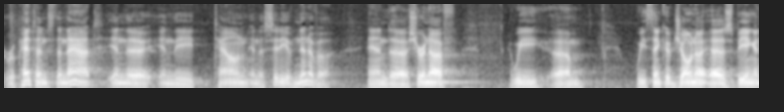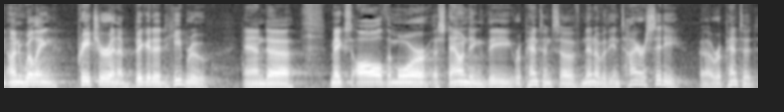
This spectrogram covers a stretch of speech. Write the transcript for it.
repentance than that in the, in the town, in the city of Nineveh. And uh, sure enough, we, um, we think of Jonah as being an unwilling preacher and a bigoted Hebrew, and uh, makes all the more astounding the repentance of Nineveh. The entire city uh, repented.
